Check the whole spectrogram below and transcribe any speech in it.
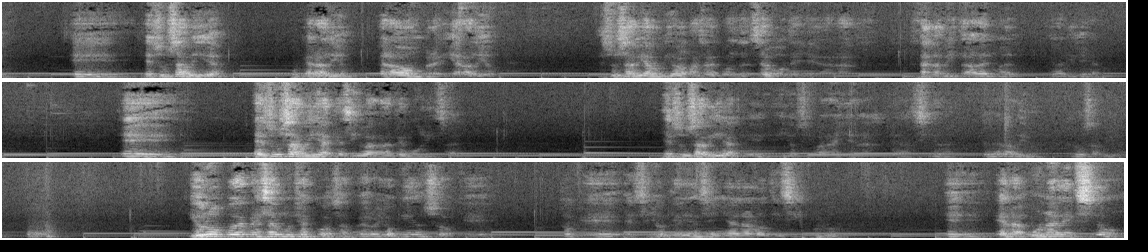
Eh, Jesús sabía, porque era Dios, era hombre y era Dios. Jesús sabía lo que iba a pasar cuando ese bote llegara a la mitad del mar de Galilea. Eh, Jesús sabía que se iban a atemorizar. Jesús sabía que ellos iban a llenar de ansiedad Dios, lo sabía. Y uno puede pensar muchas cosas, pero yo pienso que lo que el Señor quería enseñarle a los discípulos eh, era una lección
